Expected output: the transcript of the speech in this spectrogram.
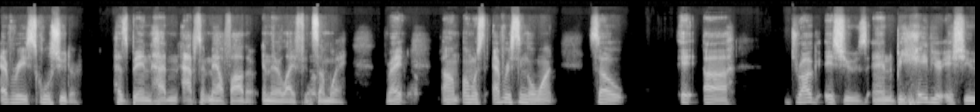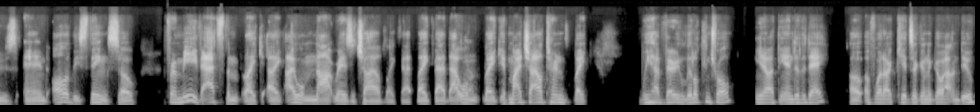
every school shooter has been had an absent male father in their life in yep. some way right yep. um, almost every single one so it uh drug issues and behavior issues and all of these things so for me that's the like like i will not raise a child like that like that that will like if my child turns like we have very little control you know, at the end of the day of, of what our kids are going to go out and do,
